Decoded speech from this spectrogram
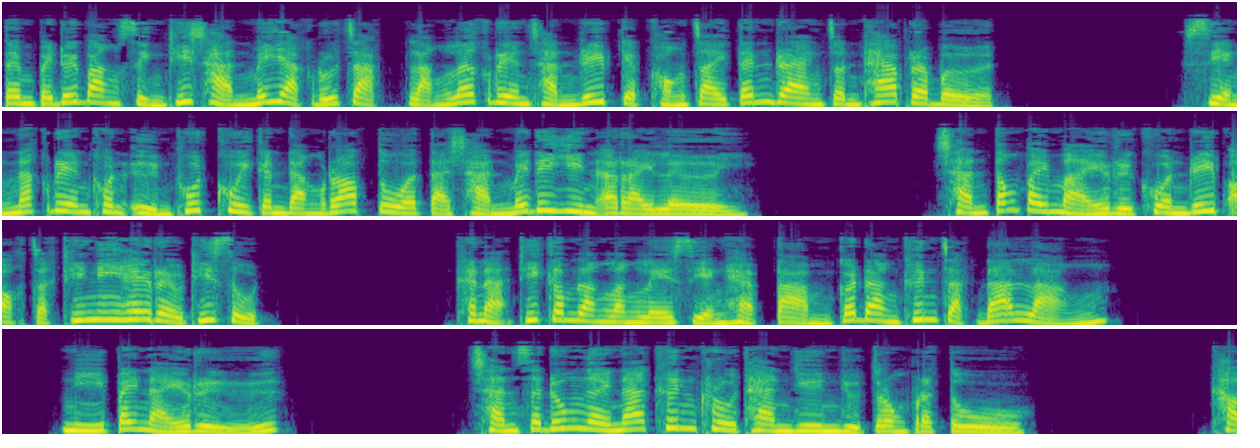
เต็มไปด้วยบางสิ่งที่ฉันไม่อยากรู้จักหลังเลิกเรียนฉันรีบเก็บของใจเต้นแรงจนแทบระเบิด เสียงนักเรียนคนอื่นพูดคุยกันดังรอบตัว แต่ฉันไม่ได้ยินอะไรเลย ฉันต้องไปไหมหรือควรรีบออกจากที่นี่ให้เร็วที่สุด ขณะที่กำลังลังเลเสียงแหบต่ำก็ดังขึ้นจากด้านหลัง หนีไปไหนหรือ ฉันสะดุ้งเงยหน้าขึ้นครูแทนยืนอยู่ตรงประตู เขา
